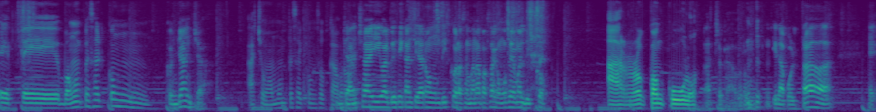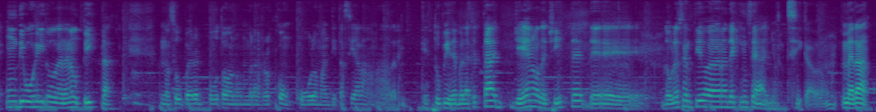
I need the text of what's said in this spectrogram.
Este, vamos a empezar con... Con Yancha. Acho, vamos a empezar con esos cabrones. Yancha y Barbie Rican tiraron un disco la semana pasada. ¿Cómo se llama el disco? Arroz con culo. Hacho, cabrón. Y la portada es un dibujito de nene autista. No supero el puto nombre, arroz con culo, maldita sea la madre. Qué estupidez, ¿verdad? Esto está lleno de chistes de doble sentido de nenes de 15 años. Sí, cabrón. Mira,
